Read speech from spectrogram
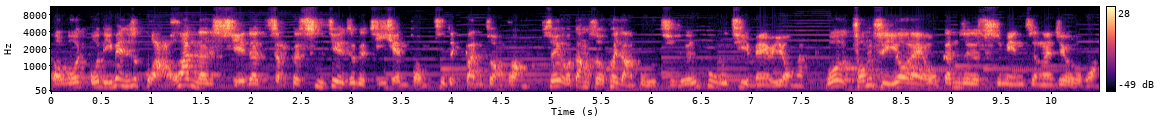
哦，我我里面是广泛的写的整个世界这个极权统治的一般状况，所以我当时会长不服气，可是不服气没有用啊。我从此以后呢，我跟这个施明正呢就有往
